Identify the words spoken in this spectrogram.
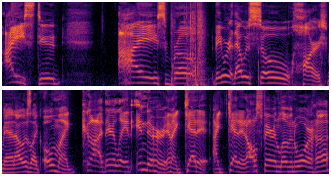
ice, dude. Ice, bro. They were that was so harsh, man. I was like, "Oh my god, they're laying into her." And I get it. I get it. All's fair in love and war, huh?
